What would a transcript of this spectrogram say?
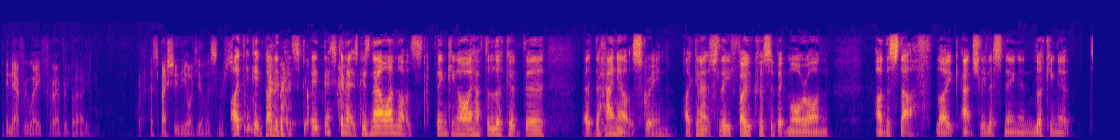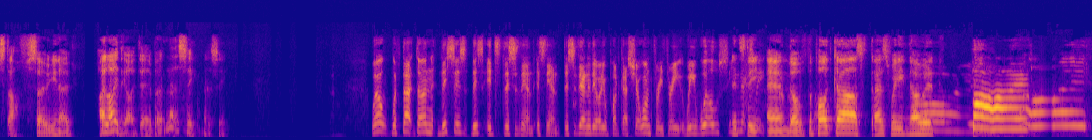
in every way for everybody, especially the audio listeners. I think it kind of dis- it disconnects because now I'm not thinking, oh, I have to look at the at the Hangout screen. I can actually focus a bit more on other stuff, like actually listening and looking at stuff. So you know, I like the idea, but let's see, let's see. Well, with that done, this is this it's this is the end. It's the end. This is the end of the audio podcast show one three three. We will see you It's next the week. end of the podcast as we know it. Bye. Bye.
